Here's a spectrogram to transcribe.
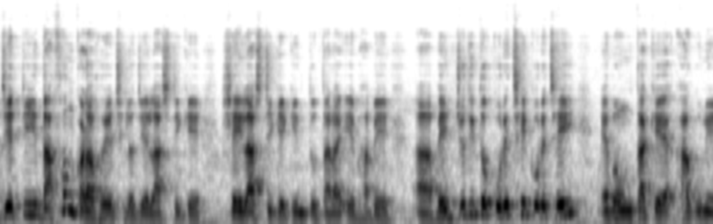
যেটি দাফন করা হয়েছিল যে লাশটিকে সেই লাশটিকে কিন্তু তারা এভাবে আহ, বেজ্জুদিত করেছে করেছেই এবং তাকে আগুনে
